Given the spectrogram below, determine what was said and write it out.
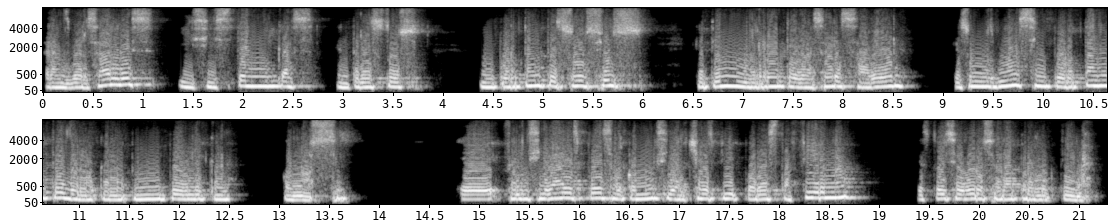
transversales y sistémicas entre estos importantes socios que tienen el reto de hacer saber que somos más importantes de lo que la opinión pública conoce. Eh, felicidades pues al Comercio y al Chespi por esta firma, estoy seguro será productiva.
